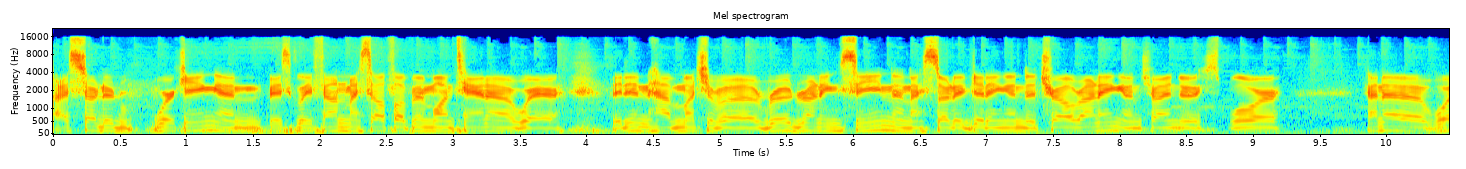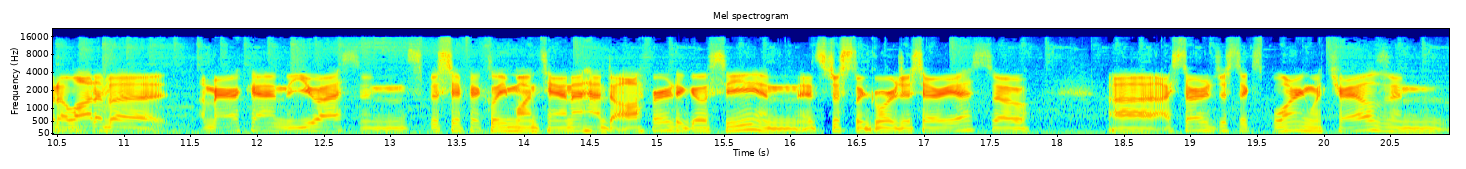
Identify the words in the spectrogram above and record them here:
I started working and basically found myself up in Montana where they didn't have much of a road running scene and I started getting into trail running and trying to explore kind of what a lot of uh, America and the US and specifically Montana had to offer to go see and it's just a gorgeous area. So uh, I started just exploring with trails and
